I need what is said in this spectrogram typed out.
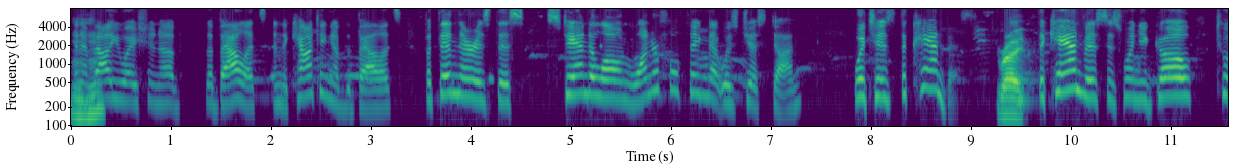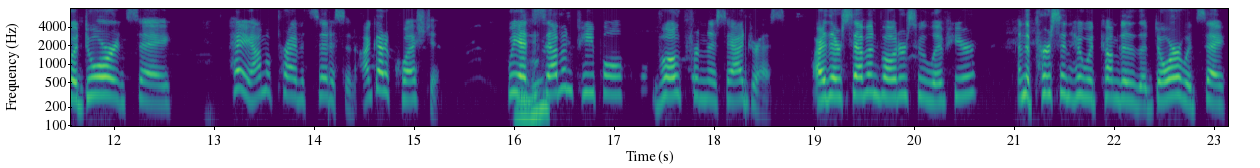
and Mhm. evaluation of the ballots and the counting of the ballots, but then there is this standalone wonderful thing that was just done, which is the canvas. Right. The canvas is when you go to a door and say, Hey, I'm a private citizen. I got a question. We had Mhm. seven people vote from this address. Are there seven voters who live here? And the person who would come to the door would say,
